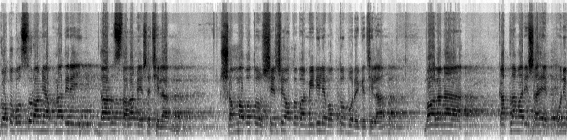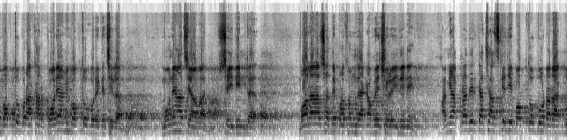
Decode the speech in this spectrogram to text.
গত বছর আমি আপনাদের এই দারুস সালামে এসেছিলাম। সম্ভবত শেষে অথবা মিডিলে বক্তব্য রেখেছিলাম। মৌলানা কাতলামারি সাহেব, উনি বক্তব্য রাখার পরে আমি বক্তব্য রেখেছিলাম। মনে আছে আমার সেই দিনটা। মৌলানার সাথে প্রথম দেখা হয়েছিল এই দিনে। আমি আপনাদের কাছে আজকে যে বক্তব্যটা রাখব,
